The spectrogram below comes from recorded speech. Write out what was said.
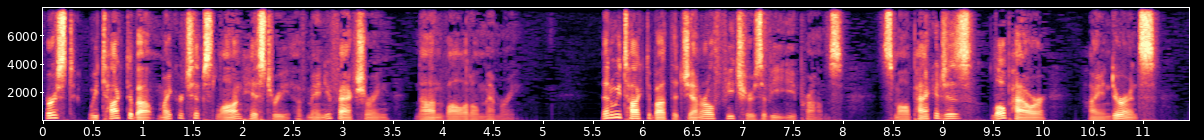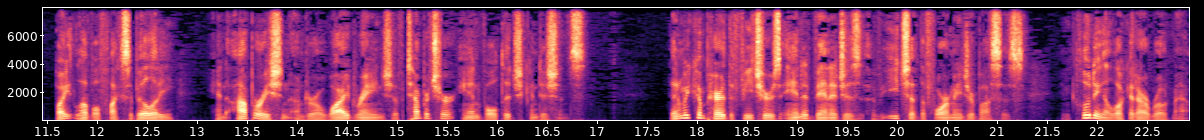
First, we talked about Microchip's long history of manufacturing non-volatile memory. Then we talked about the general features of EEPROMs, small packages, low power, high endurance, byte level flexibility, and operation under a wide range of temperature and voltage conditions. Then we compared the features and advantages of each of the four major buses, including a look at our roadmap.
